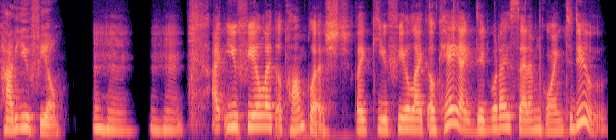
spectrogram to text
how do you feel? Mm-hmm. Mm-hmm. I, you feel like accomplished. Like you feel like, okay, I did what I said I'm going to do.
